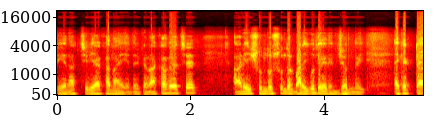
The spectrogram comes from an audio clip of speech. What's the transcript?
ভিয়েনার চিড়িয়াখানায় এদেরকে রাখা হয়েছে। আর এই সুন্দর সুন্দর বাড়িগুলো এদের জন্যই। এক একটা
